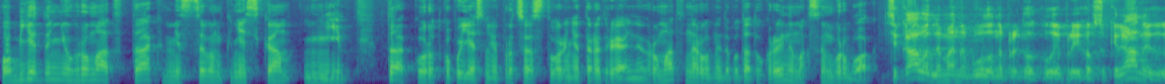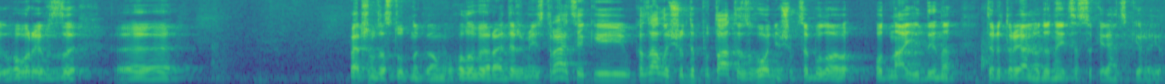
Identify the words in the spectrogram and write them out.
Об'єднанню громад так, місцевим князькам ні. Так коротко пояснює процес створення територіальних громад народний депутат України Максим Бурбак. Цікаво для мене було, наприклад, коли я приїхав в Сокиряни, говорив з е, першим заступником голови райдержадміністрації, які казали, що депутати згодні, щоб це була одна єдина територіальна одиниця Сокирянський район.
